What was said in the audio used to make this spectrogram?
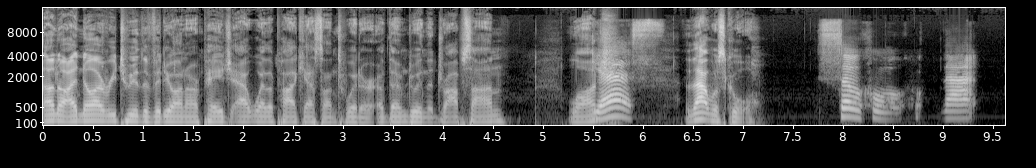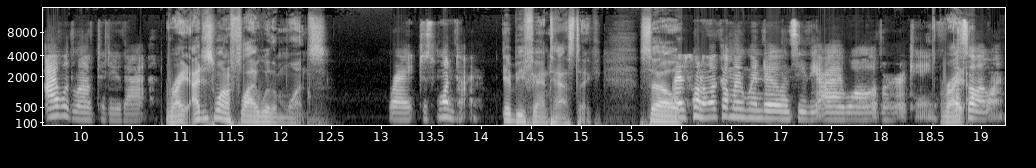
I don't know. I know I retweeted the video on our page at Weather Podcast on Twitter of them doing the drops on launch. Yes. That was cool. So cool. That I would love to do that. right? I just want to fly with them once. Right. Just one time. It'd be fantastic. So I just want to look out my window and see the eye wall of a hurricane. Right. That's all I want.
